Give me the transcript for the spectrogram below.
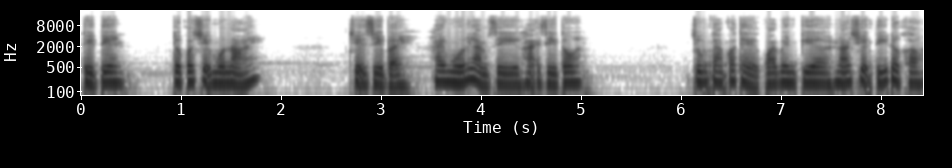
Thủy Tiên, tôi có chuyện muốn nói. Chuyện gì vậy? Hay muốn làm gì, hại gì tôi? Chúng ta có thể qua bên kia nói chuyện tí được không?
